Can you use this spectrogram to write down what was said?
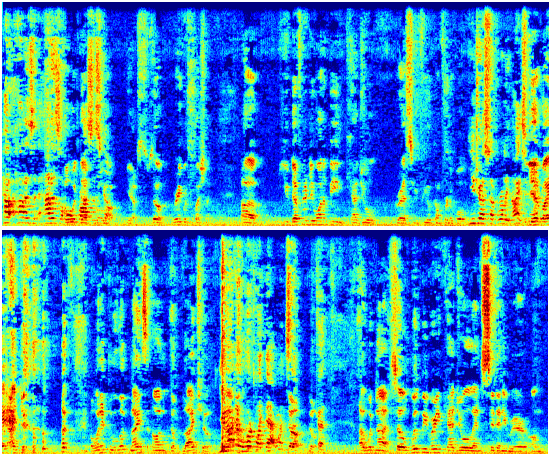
How, how does it, how does the whole process go? out? Yes, so very good question. Uh, you definitely want to be in casual dress. You feel comfortable. You dress up really nice. man. Yeah, right. I just I wanted to look nice on the live show. You're not going to look like that Wednesday. No, no. Okay. I would not. So we'll be very casual and sit anywhere on,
